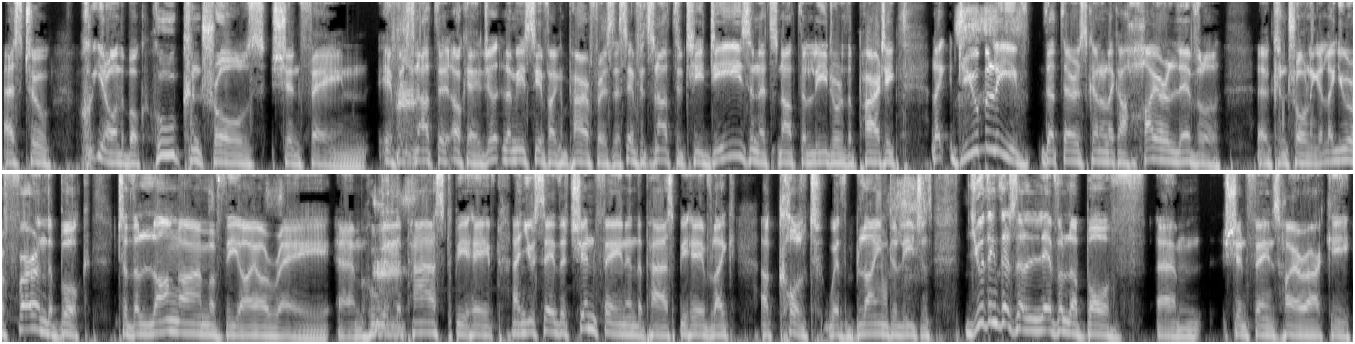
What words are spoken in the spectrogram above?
as to you know in the book who controls Sinn Féin. If Hmm. it's not the okay, ju- let me see if I can paraphrase this. If it's not the TDs and it's not the leader of the party, like, do you believe that there's kind of like a higher level uh, controlling it? Like you refer in the book to the long arm of the IRA, um, who in the past behaved, and you say that Sinn Féin in the past behaved like a cult with blind allegiance. Do you think there's a level above um, Sinn Féin's hierarchy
